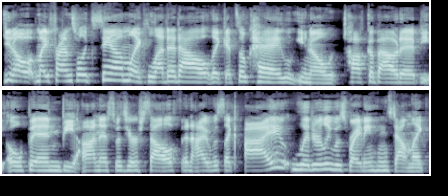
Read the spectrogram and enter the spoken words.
you know, my friends were like, Sam, like, let it out. Like, it's okay. You know, talk about it, be open, be honest with yourself. And I was like, I literally was writing things down. Like,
